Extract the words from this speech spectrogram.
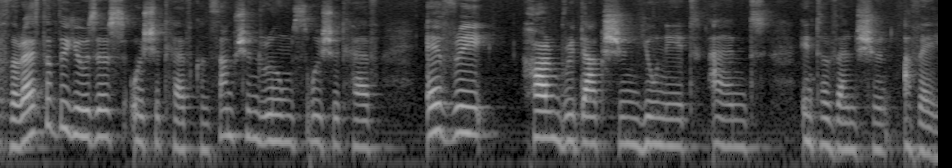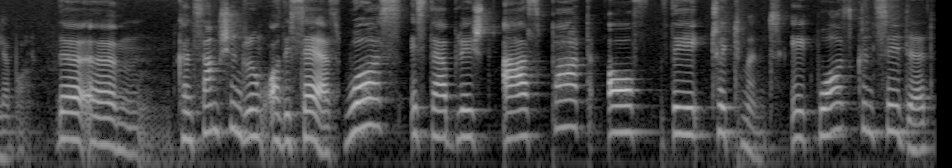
for the rest of the users, we should have consumption rooms, we should have every harm reduction unit and intervention available. The um, consumption room or the Odysseus was established as part of the treatment. It was considered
